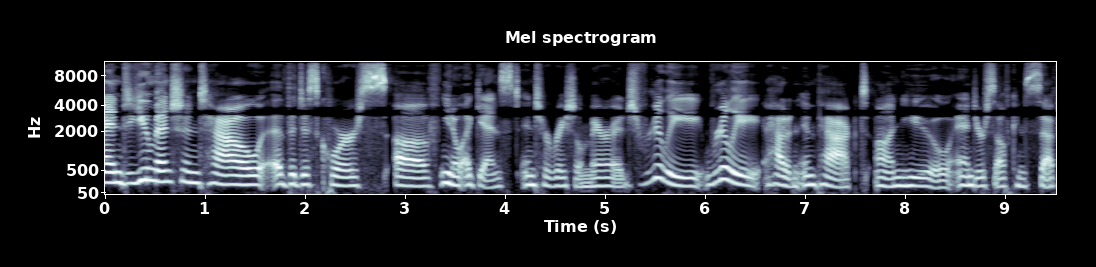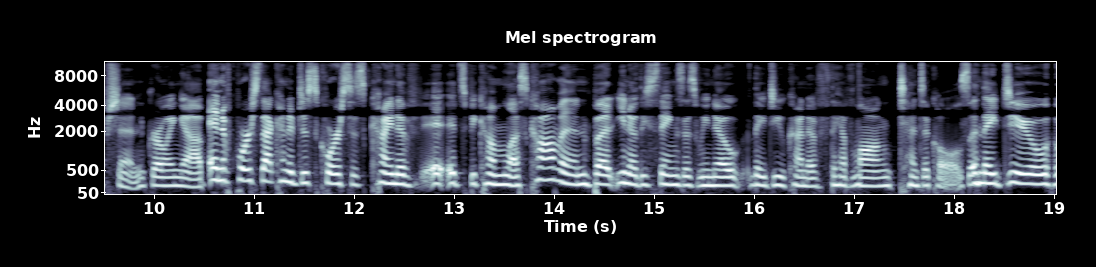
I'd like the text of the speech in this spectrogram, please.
and you mentioned how uh, the discourse of, you know, against interracial marriage really, really had an impact on you and your self conception growing up. And of course, that kind of discourse is kind of, it's become less common. But, you know, these things, as we know, they do kind of, they have long tentacles and they do,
